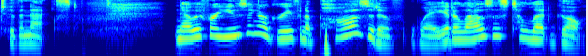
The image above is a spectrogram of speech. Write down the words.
to the next. Now, if we're using our grief in a positive way, it allows us to let go.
